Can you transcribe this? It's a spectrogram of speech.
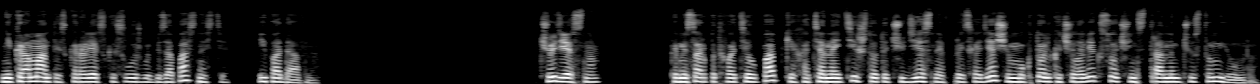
Некроманты из Королевской службы безопасности и подавно. Чудесно. Комиссар подхватил папки, хотя найти что-то чудесное в происходящем мог только человек с очень странным чувством юмора.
